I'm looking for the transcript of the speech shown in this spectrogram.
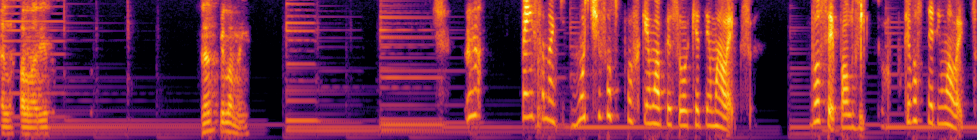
Ela falaria tranquilamente. Aqui. Motivos por que uma pessoa quer ter uma Alexa. Você, Paulo Victor, por que você teria uma Alexa?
